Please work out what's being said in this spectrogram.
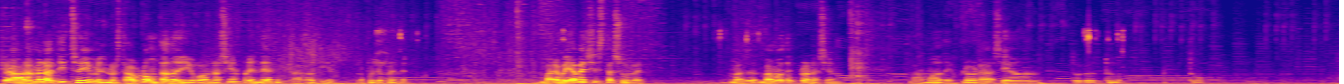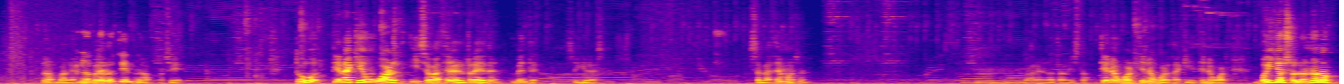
Claro, ahora me lo has dicho y me lo estaba preguntando y digo, ¿no ha sido el prender? Claro, tío, lo puse prender. Vale, voy a ver si está su red. Vamos de exploración. Vamos de exploración. Tu, tu. No, vale, No, no tiene. No, sí. Tú, tiene aquí un ward y se va a hacer el red, ¿eh? Vente, si quieres. Se lo hacemos, ¿eh? Mm, Vale, no te ha visto. Tiene ward, tiene ward aquí, tiene ward. Voy yo solo, no, no.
